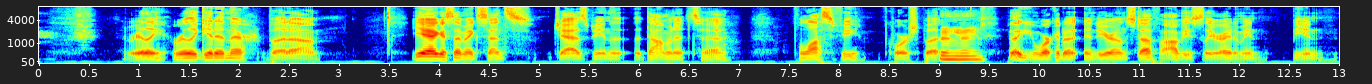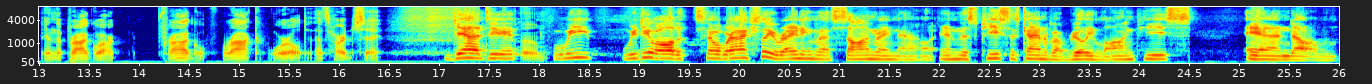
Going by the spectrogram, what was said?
really, really get in there? But um, yeah, I guess that makes sense. Jazz being the, the dominant uh, philosophy, of course, but I Mhm. feel like you can work it uh, into your own stuff. Obviously, right? I mean, being in the prog rock, prog rock world, that's hard to say. Yeah, dude. Um, We we do all the so we're actually writing this song right now, and this piece is kind of a really long piece, and um,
